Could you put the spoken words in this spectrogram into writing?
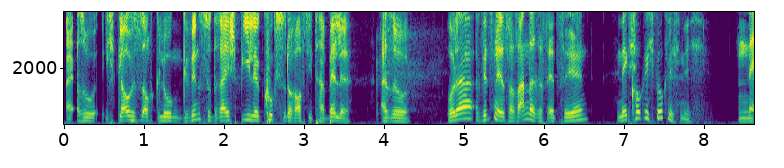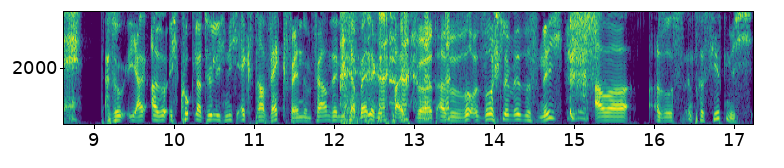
also ich glaube, es ist auch gelogen, gewinnst du drei Spiele, guckst du doch auf die Tabelle. Also, oder? Willst du mir jetzt was anderes erzählen? Nee, gucke ich wirklich nicht. Nee. Also ja, also ich gucke natürlich nicht extra weg, wenn im Fernsehen die Tabelle gezeigt wird. Also so, so schlimm ist es nicht. Aber also es interessiert mich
